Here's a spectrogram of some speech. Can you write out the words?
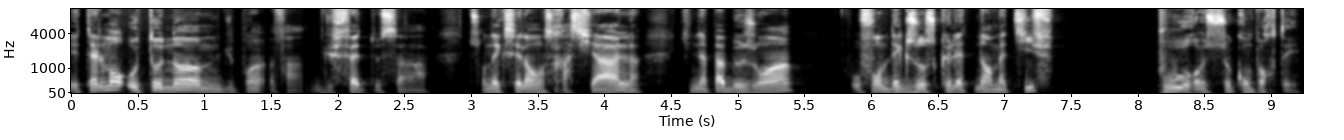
est tellement autonome du, point, enfin, du fait de, sa, de son excellence raciale qu'il n'a pas besoin, au fond, d'exosquelettes normatifs pour se comporter.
